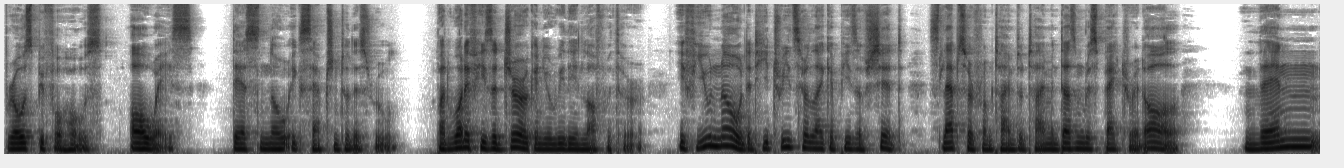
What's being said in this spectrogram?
Bros before hoes. Always. There's no exception to this rule. But what if he's a jerk and you're really in love with her? If you know that he treats her like a piece of shit, slaps her from time to time, and doesn't respect her at all, then,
